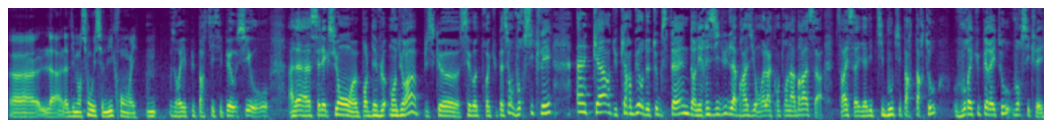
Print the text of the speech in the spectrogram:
la, la, dimension oui c'est le micron oui. Mm. Vous auriez pu participer aussi au, à la sélection pour le développement durable puisque c'est votre préoccupation. Vous recyclez un quart du carbure de tungstène dans les résidus de l'abrasion. Voilà, quand on abrase, c'est vrai, il y a des petits bouts qui partent partout. Vous récupérez tout, vous recyclez.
